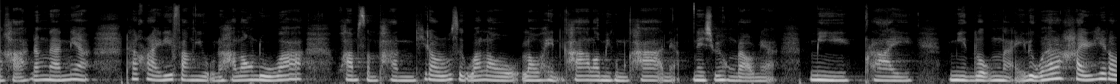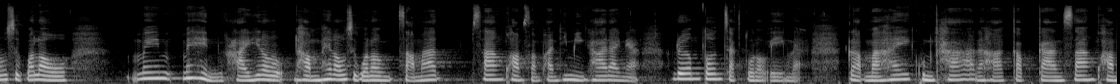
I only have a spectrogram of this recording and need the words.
นะคะ ดังนั้นเนี่ยถ้าใครที่ฟังอยู่นะคะ ลองดูว่าความสัมพันธ์ที่เรารู้สึกว่าเราเราเห็นค่าเรามีคุณค่าเนี่ยในชีวิตของเราเนี่ยมีใครมีตรงไหน หรือว่าถ้าใครที่เรารู้สึกว่าเราไม่ไม่เห็นใครที่เราทำให้เรารู้สึกว่าเราสามารถสร้างความสัมพันธ์ที่มีค่าได้เนี่ย เริ่มต้นจากตัวเราเองแหละ กลับมาให้คุณค่านะคะ กับการสร้างความ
